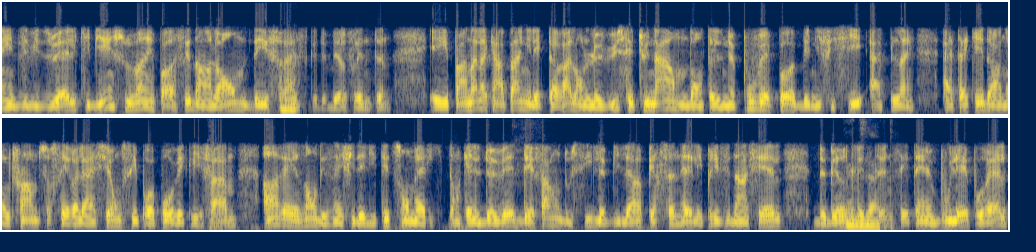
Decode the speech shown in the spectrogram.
individuel qui bien souvent est passé dans l'ombre des frasques de Bill Clinton. Et pendant la campagne électorale, on l'a vu, c'est une arme dont elle ne pouvait pas bénéficier à plein, attaquer Donald Trump sur ses relations, ses propos avec les femmes, en raison des infidélités de son mari. Donc, elle devait défendre aussi le bilan personnel et présidentiel de Bill Clinton. C'était un boulet pour elle,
